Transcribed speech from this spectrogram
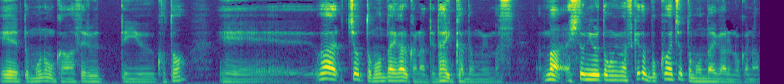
えー、と物を買わせるっていうこと、えーはちょっと問題があるかなって第一感で思います。まあ人によると思いますけど僕はちょっと問題があるのかな。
